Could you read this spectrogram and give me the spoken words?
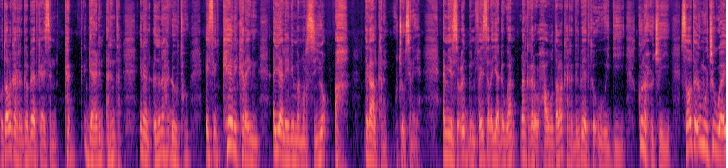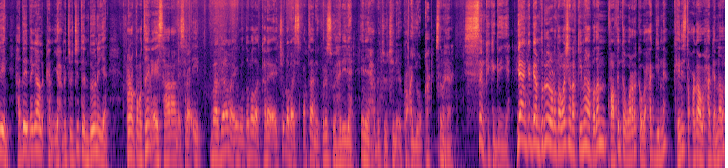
oo dalalka reer galbeedka aysan ka gaadhin arrintan. Inaan cidinaha dhowto aysan keeni karaynin ayaa layidhi marmarsiyo ah dagaalkani uu joogsanaya. Amiir sacuud bin faysal ayaa dhowaan dhanka kale waxa uu dalalka reer galbeedka uu weydiiyey kuna xujeeyey sababta ay u muujin waayeen hadday dagaalkan iyo xabadjoojintan doonayaan cunaqabatayn ay saaraan israa'iil maadaama ay waddamada kale ee judhaba isqabtaan ay kula soo haliilaan inay xabadjoojin ay ku cayuuqaan islamarkaana sanka ka geliyaan gaanka oranta washana qiimaha badan faafinta wararka waa keenista xogaha waa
